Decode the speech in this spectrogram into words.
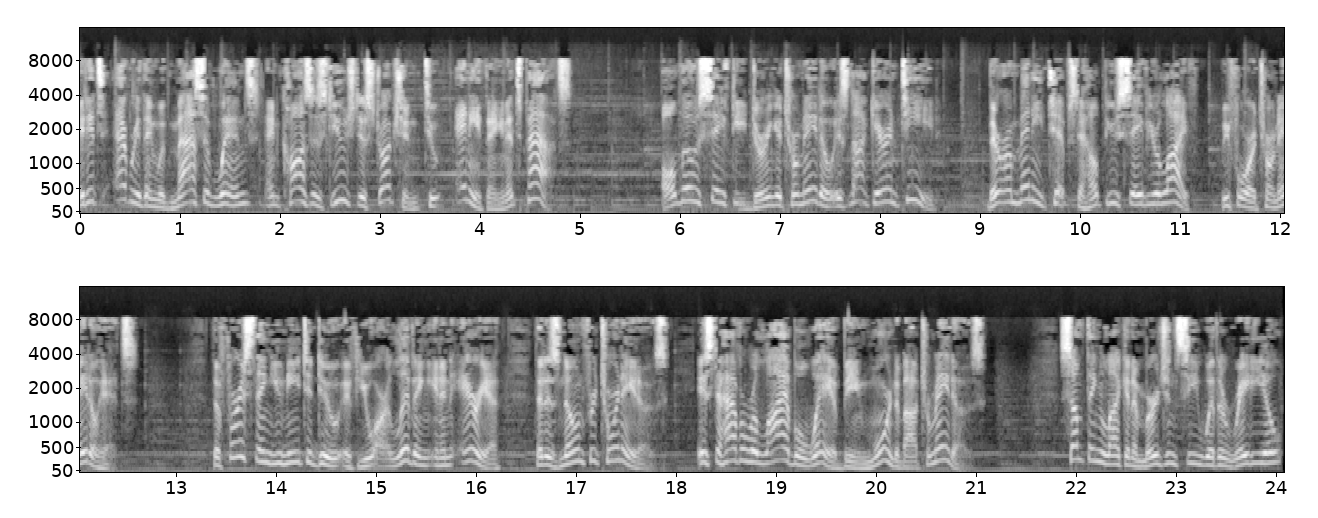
It hits everything with massive winds and causes huge destruction to anything in its paths. Although safety during a tornado is not guaranteed, there are many tips to help you save your life before a tornado hits. The first thing you need to do if you are living in an area that is known for tornadoes is to have a reliable way of being warned about tornadoes. Something like an emergency weather radio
